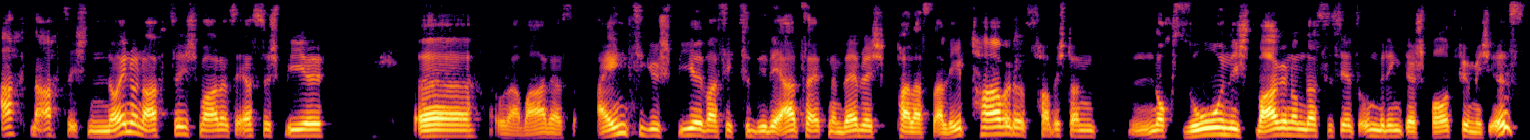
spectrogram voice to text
88, 89 war das erste Spiel äh, oder war das einzige Spiel, was ich zu DDR-Zeiten im Wellblechpalast erlebt habe. Das habe ich dann noch so nicht wahrgenommen, dass es jetzt unbedingt der Sport für mich ist.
